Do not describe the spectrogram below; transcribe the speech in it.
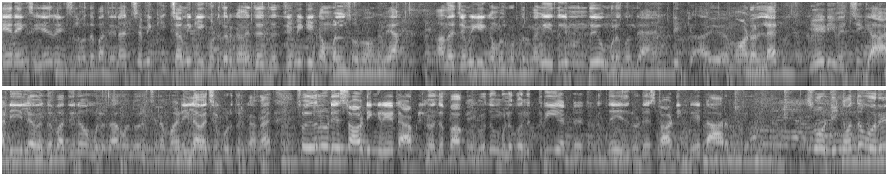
இயரிங்ஸ் இயரிங்ஸில் வந்து பார்த்தீங்கன்னா செமிக்கி செமிக்கி கொடுத்துருக்காங்க. இந்த ஜிமிக்கி கம்மல் சொல்லுவாங்க இல்லையா? அந்த ஜெமிக்கி கம்மல் கொடுத்துருக்காங்க. இதுலேயும் வந்து உங்களுக்கு வந்து ஆன்டிக் மாடலில் ஏடி வச்சு அடியில் வந்து பார்த்தீங்கன்னா உங்களுக்காக வந்து ஒரு சின்ன மணியில் வச்சு கொடுத்துருக்காங்க. ஸோ இதனுடைய ஸ்டார்டிங் ரேட் அப்படின்னு வந்து பார்க்கும்போது உங்களுக்கு வந்து த்ரீ ஹண்ட்ரட் இருந்து இதனுடைய ஸ்டார்டிங் ரேட் ஆரம்பிக்குது. ஸோ நீங்கள் வந்து ஒரு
